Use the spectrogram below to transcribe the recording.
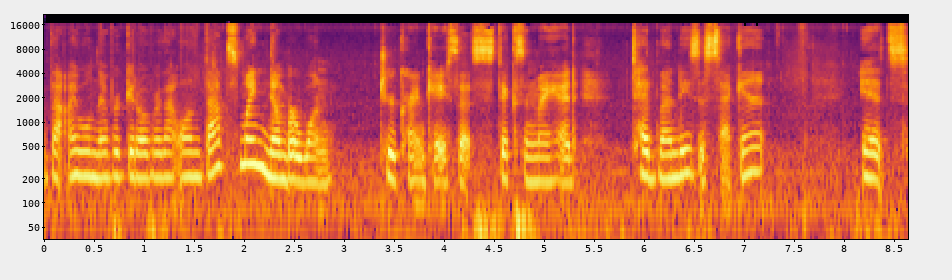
that I will never get over that one. That's my number one true crime case that sticks in my head. Ted Bundy's a second. It's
